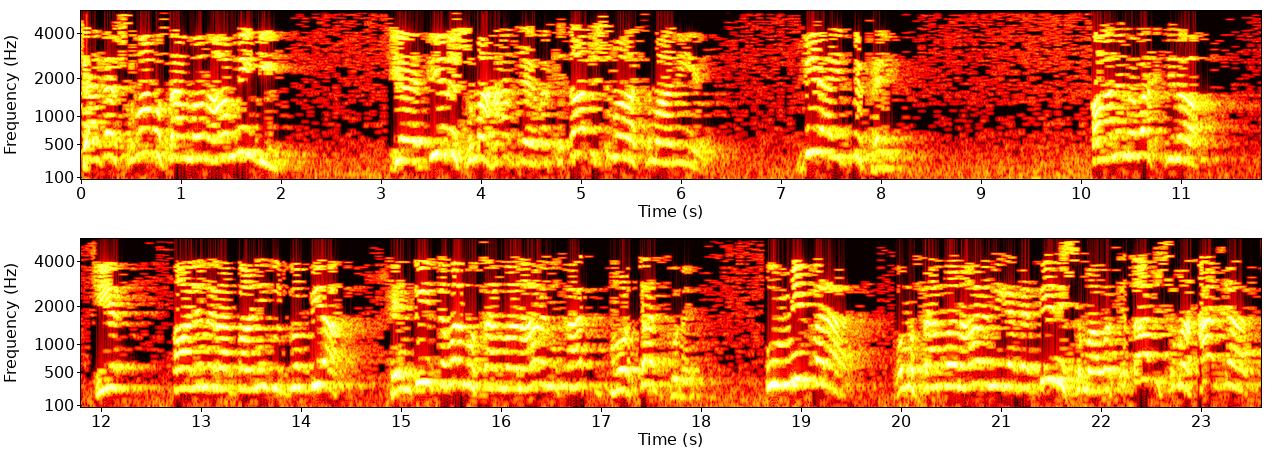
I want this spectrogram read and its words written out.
که اگر شما مسلمان ها میگی که دین شما حقه و کتاب شما آسمانیه بیایید بپرید عالم وقتی را که یک عالم ربانی بود گفت بیا هندوی تمام مسلمان ها را می‌خواد مرتد کنه او می‌برد و مسلمان ها را میگه دین شما و کتاب شما حقه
